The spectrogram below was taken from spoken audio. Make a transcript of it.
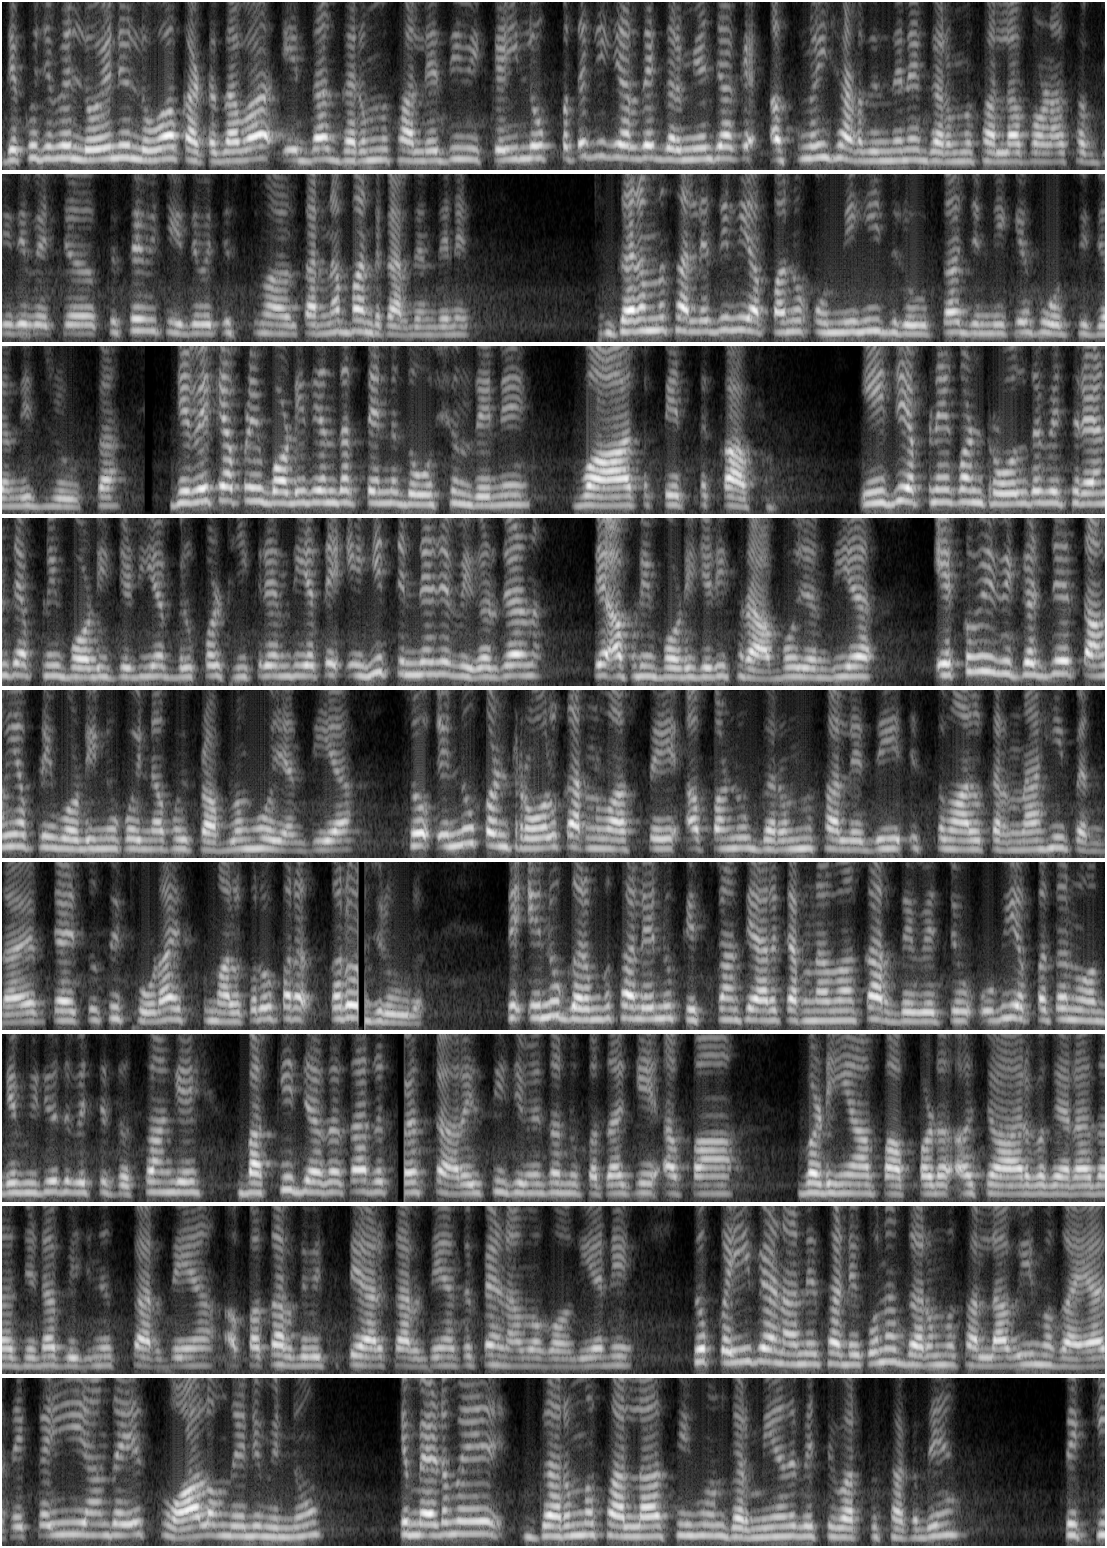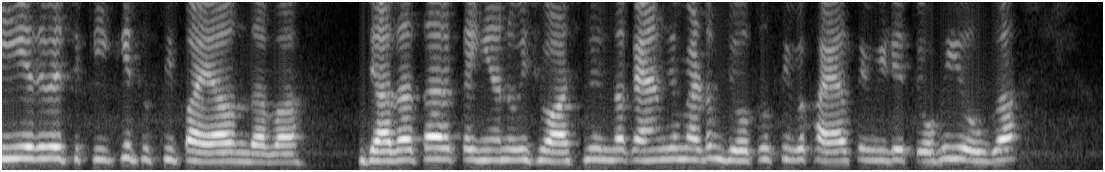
ਦੇਖੋ ਜਿਵੇਂ ਲੋਹੇ ਨੂੰ ਲੋਹਾ ਕੱਟਦਾ ਵਾ ਇਦਾਂ ਗਰਮ ਮਸਾਲੇ ਦੀ ਵੀ ਕਈ ਲੋਕ ਪਤਾ ਕੀ ਕਰਦੇ, ਗਰਮੀਆਂ ਜਾ ਕੇ ਅਸਲੋਂ ਹੀ ਛੱਡ ਦਿੰਦੇ ਨੇ ਗਰਮ ਮਸਾਲਾ ਪਾਉਣਾ, ਸਬਜ਼ੀ ਦੇ ਵਿੱਚ, ਕਿਸੇ ਵੀ ਚੀਜ਼ ਦੇ ਵਿੱਚ ਇਸਤੇਮਾਲ ਕਰਨਾ ਬੰਦ ਕਰ ਦਿੰਦੇ ਨੇ। ਗਰਮ ਮਸਾਲੇ ਦੀ ਵੀ ਆਪਾਂ ਨੂੰ ਉਨੀ ਹੀ ਜ਼ਰੂਰਤ ਆ, ਜਿੰਨੀ ਕਿ ਹੋਰ ਚੀਜ਼ਾਂ ਦੀ ਜ਼ਰੂਰਤ ਆ। ਜਿਵੇਂ ਕਿ ਆਪਣੀ ਬਾਡੀ ਦੇ ਅੰਦਰ ਤਿੰਨ ਦੋਸ਼ ਹੁੰਦੇ ਨੇ, ਵਾਤ, ਪਿੱਤ, ਕਫ। ਇਹ ਜੇ ਆਪਣੇ ਕੰਟਰੋਲ ਦੇ ਵਿੱਚ ਰਹਿਣ ਤੇ ਆਪਣੀ ਬਾਡੀ ਜਿਹੜੀ ਆ ਬਿਲਕੁਲ ਠੀਕ ਰਹਿੰਦੀ ਹੈ ਤੇ ਇਹੀ ਤਿੰਨੇ ਜੇ ਵਿਗੜ ਜਾਣ ਤੇ ਆਪਣੀ ਬਾਡੀ ਜਿਹੜੀ ਖਰਾਬ ਹੋ ਜਾਂਦੀ ਹੈ ਇੱਕ ਵੀ ਵਿਗੜ ਜੇ ਤਾਂ ਵੀ ਆਪਣੀ ਬਾਡੀ ਨੂੰ ਕੋਈ ਨਾ ਕੋਈ ਪ੍ਰੋਬਲਮ ਹੋ ਜਾਂਦੀ ਆ। ਸੋ ਇਹਨੂੰ ਕੰਟਰੋਲ ਕਰਨ ਵਾਸਤੇ ਆਪਾਂ ਨੂੰ ਗਰਮ ਮਸਾਲੇ ਦੀ ਇਸਤੇਮਾਲ ਕਰਨਾ ਹੀ ਪੈਂਦਾ ਹੈ। ਚਾਹੇ ਤੁਸੀਂ ਥੋੜਾ ਇਸਤੇਮਾਲ ਕਰੋ, ਪਰ ਕਰੋ ਜ਼ਰੂਰ। ਤੇ ਇਹਨੂੰ ਗਰਮ ਮਸਾਲੇ ਨੂੰ ਕਿਸ ਤਰ੍ਹਾਂ ਤਿਆਰ ਕਰਨਾ ਵਾ ਘਰ ਦੇ ਵਿੱਚ, ਉਹ ਵੀ ਆਪਾਂ ਤੁਹਾਨੂੰ ਅੱਗੇ ਵੀਡੀਓ ਦੇ ਵਿੱਚ ਦੱਸਾਂਗੇ। ਬਾਕੀ ਜ਼ਿਆਦਾਤਰ ਰਿਕੁਐਸਟ ਆ ਰਹੀ ਸੀ, ਜਿਵੇਂ ਤੁਹਾਨੂੰ ਪਤਾ ਕਿ ਆਪਾਂ ਵੜੀਆਂ, ਪਾਪੜ, ਅਚਾਰ ਵਗੈਰਾ ਦਾ ਜਿਹੜਾ ਬਿਜ਼ਨਸ ਕਰਦੇ ਆ, ਆਪਾਂ ਘਰ ਦੇ ਵਿੱਚ ਤਿਆਰ ਕਰਦੇ ਆ ਤੇ ਭੈਣਾਂ ਮੰਗਾਉਂਦੀਆਂ ਨੇ। ਸੋ ਕਈ ਭੈਣਾਂ ਨੇ ਸਾਡੇ ਕੋਲ ਨਾ ਗਰਮ ਮਸਾਲਾ ਵੀ ਮੰਗਾਇਆ ਤੇ ਕਈਆਂ ਦੇ ਇਹ ਸਵਾਲ ਆਉਂਦੇ ਨੇ ਮੈਨੂੰ ਕਿ ਮੈਡਮ, ਇਹ ਗਰਮ ਮਸਾਲਾ ਅਸੀਂ ਹੁਣ ਗਰਮੀਆਂ ਦੇ ਵਿੱਚ ਵਰਤ ਸਕਦੇ ਆ? ਤੇ ਕੀ ਇਹਦੇ ਵਿੱਚ ਕੀ ਕੀ ਤੁਸੀਂ ਪਾਇਆ ਹੁੰਦਾ ਵਾ? ਜ਼ਿਆਦਾਤਰ ਕਈਆਂ ਨੂੰ ਵਿਸ਼ਵਾਸ ਨਹੀਂ ਹੁੰਦਾ ਕਹਿਣਗੇ, ਮੈਡਮ, ਜੋ ਤੁਸੀਂ ਵਿਖਾਇਆ ਸੀ ਵੀਡੀਓ 'ਚ ਉਹੀ ਹੋਊਗਾ।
